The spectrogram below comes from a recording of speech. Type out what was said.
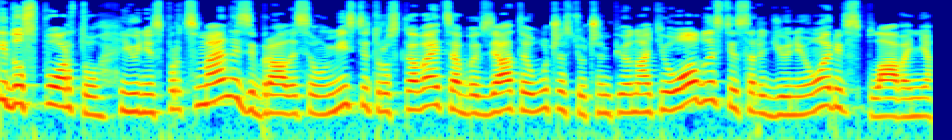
І до спорту юні спортсмени зібралися у місті Трускавець, аби взяти участь у чемпіонаті області серед юніорів з плавання.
